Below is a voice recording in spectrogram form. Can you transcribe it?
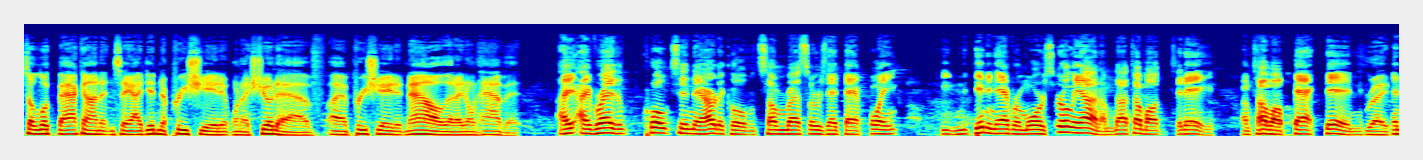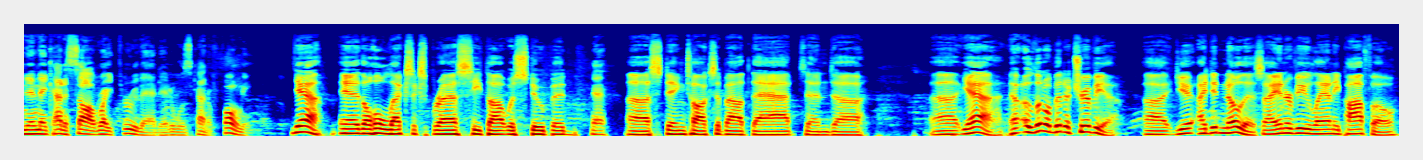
to look back on it and say i didn't appreciate it when i should have. I appreciate it now that i don't have it I, I read quotes in the article with some wrestlers at that point. He didn't have remorse early on. I'm not talking about today. I'm talking about back then. Right. And then they kind of saw right through that, that it was kind of phony. Yeah, and the whole Lex Express he thought was stupid. Yeah. Uh, Sting talks about that, and uh, uh, yeah, a little bit of trivia. Uh, you, I didn't know this. I interviewed Lanny Poffo,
